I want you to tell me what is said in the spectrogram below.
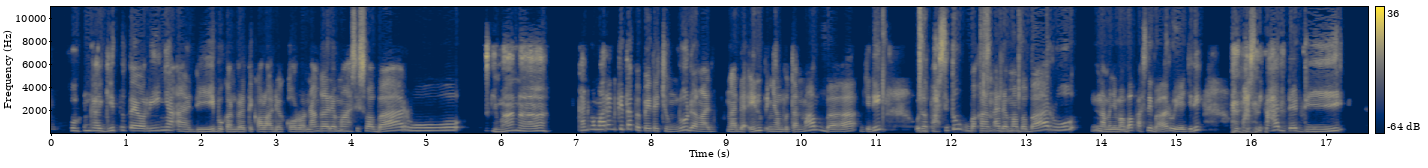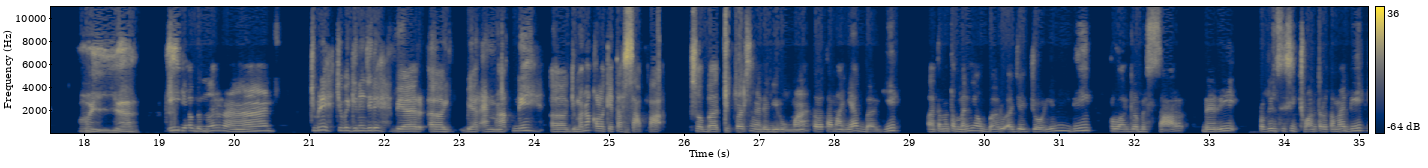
enggak gitu teorinya, Adi. Bukan berarti kalau ada corona nggak ada mahasiswa baru. gimana? Kan kemarin kita PPT Cungdu udah ngad- ngadain penyambutan maba. Jadi udah pasti tuh bakalan ada maba baru. Namanya maba pasti baru ya. Jadi pasti ada di. Oh iya. Iya beneran. Coba deh, coba gini aja deh, biar eh, biar enak nih. Eh, gimana kalau kita sapa sobat keepers yang ada di rumah, terutamanya bagi eh, teman-teman yang baru aja join di keluarga besar dari provinsi Sichuan, terutama di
